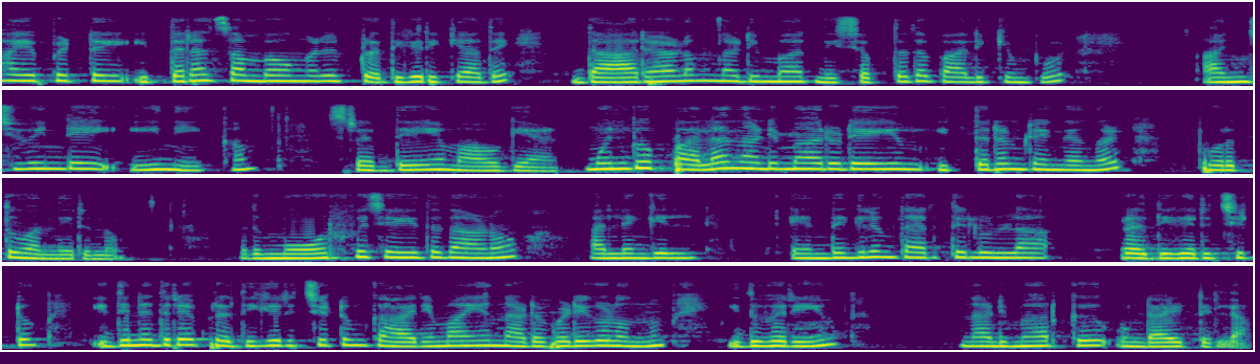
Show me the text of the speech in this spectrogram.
ഭയപ്പെട്ട് ഇത്തരം സംഭവങ്ങളിൽ പ്രതികരിക്കാതെ ധാരാളം നടിമാർ നിശബ്ദത പാലിക്കുമ്പോൾ അഞ്ജുവിന്റെ ഈ നീക്കം ശ്രദ്ധേയമാവുകയാണ്. മുൻപ് പല നടിമാരുടെയും ഇത്തരം രംഗങ്ങൾ പുറത്തു വന്നിരുന്നു. അത് മോർഫ് ചെയ്തതാണോ അല്ലെങ്കിൽ എന്തെങ്കിലും തരത്തിലുള്ള പ്രതികരിച്ചിട്ടും ഇതിനെതിരെ പ്രതികരിച്ചിട്ടും കാര്യമായ നടപടികളൊന്നും ഇതുവരെയും നടിമാർക്ക് ഉണ്ടായിട്ടില്ല.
